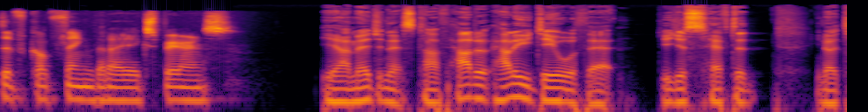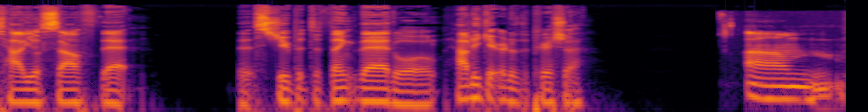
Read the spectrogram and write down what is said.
difficult thing that I experience. Yeah, I imagine that's tough. How do how do you deal with that? Do you just have to, you know, tell yourself that it's stupid to think that, or how do you get rid of the pressure? Um,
